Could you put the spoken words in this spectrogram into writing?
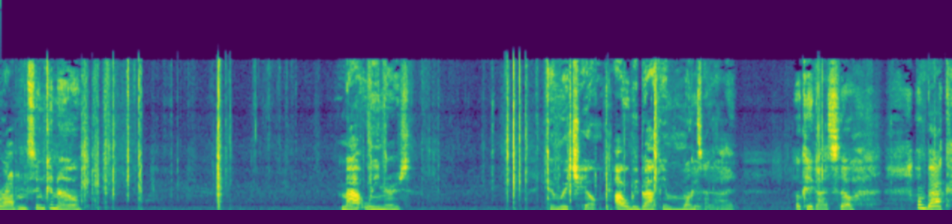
Robinson Cano, Matt Wieners, and Rich Hill. I will be back in one okay, second. Guys. Okay guys, so I'm back.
